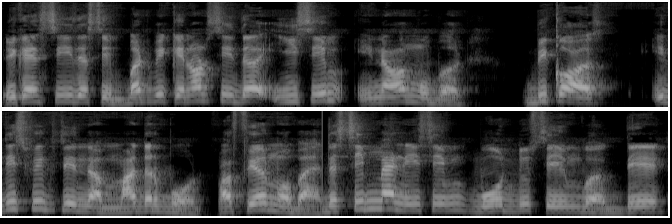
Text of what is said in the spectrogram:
we can see the sim but we cannot see the eSIM in our mobile because it is fixed in the motherboard of your mobile. The sim and eSIM both do same work. They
